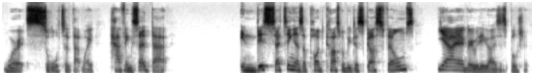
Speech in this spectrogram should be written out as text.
where it's sort of that way having said that in this setting as a podcast where we discuss films yeah i agree with you guys it's bullshit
